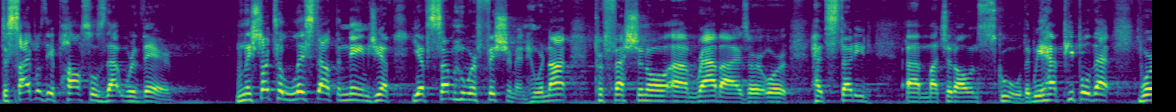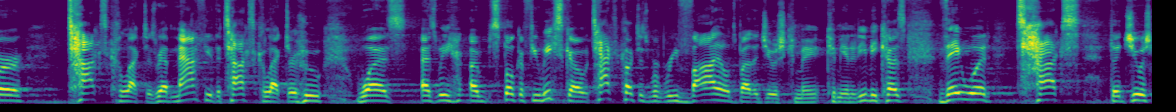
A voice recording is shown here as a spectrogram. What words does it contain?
disciples, the apostles that were there, when they start to list out the names, you have, you have some who were fishermen, who were not professional um, rabbis or, or, had studied uh, much at all in school. We have people that were tax collectors. We have Matthew, the tax collector, who was, as we uh, spoke a few weeks ago, tax collectors were reviled by the Jewish community because they would tax the Jewish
